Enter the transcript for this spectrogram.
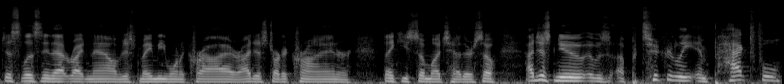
Just listening to that right now just made me want to cry, or I just started crying, or thank you so much, Heather. So I just knew it was a particularly impactful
